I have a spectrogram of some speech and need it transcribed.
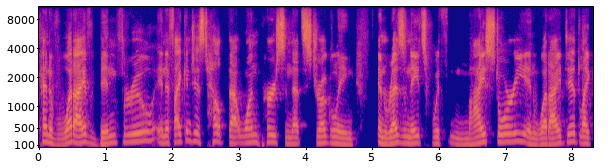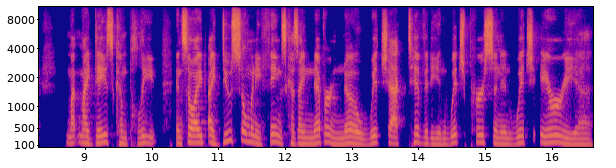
kind of what I've been through. And if I can just help that one person that's struggling and resonates with my story and what I did, like my, my day's complete. And so I, I do so many things because I never know which activity and which person in which area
